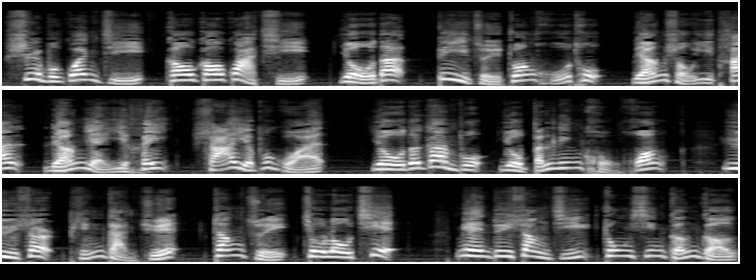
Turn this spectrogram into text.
事不关己高高挂起；有的闭嘴装糊涂，两手一摊，两眼一黑，啥也不管；有的干部有本领恐慌，遇事儿凭感觉，张嘴就露怯，面对上级忠心耿耿，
